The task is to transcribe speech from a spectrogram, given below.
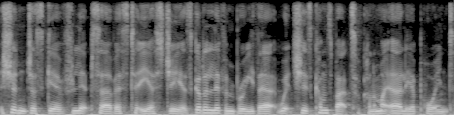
shouldn't just give lip service to ESG. It's got to live and breathe it, which is comes back to kind of my earlier point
